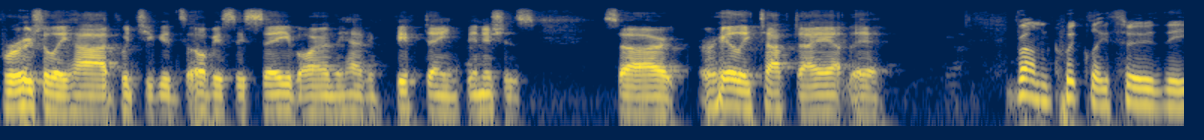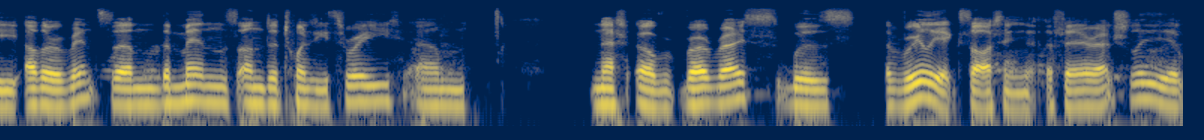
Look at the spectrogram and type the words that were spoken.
brutally hard, which you could obviously see by only having 15 finishes. So a really tough day out there. Run quickly through the other events. Um, the men's under 23 um, uh, road race was a really exciting affair, actually. It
